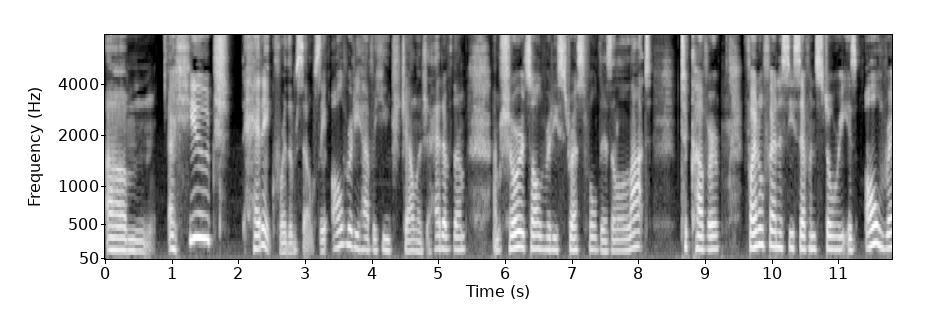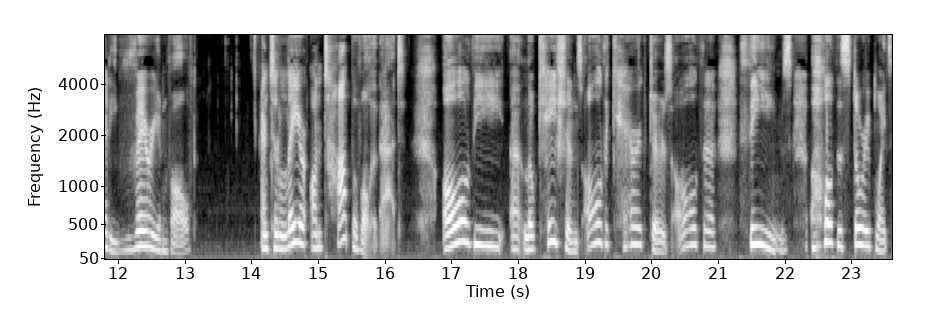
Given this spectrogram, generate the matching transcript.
um a huge headache for themselves. They already have a huge challenge ahead of them. I'm sure it's already stressful. There's a lot to cover. Final Fantasy VII story is already very involved. And to layer on top of all of that, all the uh, locations, all the characters, all the themes, all the story points,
